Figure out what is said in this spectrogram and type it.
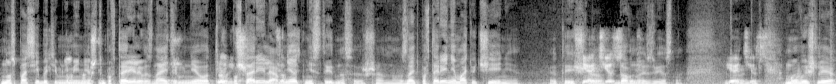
Но спасибо, тем не менее, что повторили. Вы знаете, мне вот ну, повторили, а мне это не стыдно совершенно. Вы знаете, повторение – мать учения. Это еще давно известно. Я отец. Мы вышли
